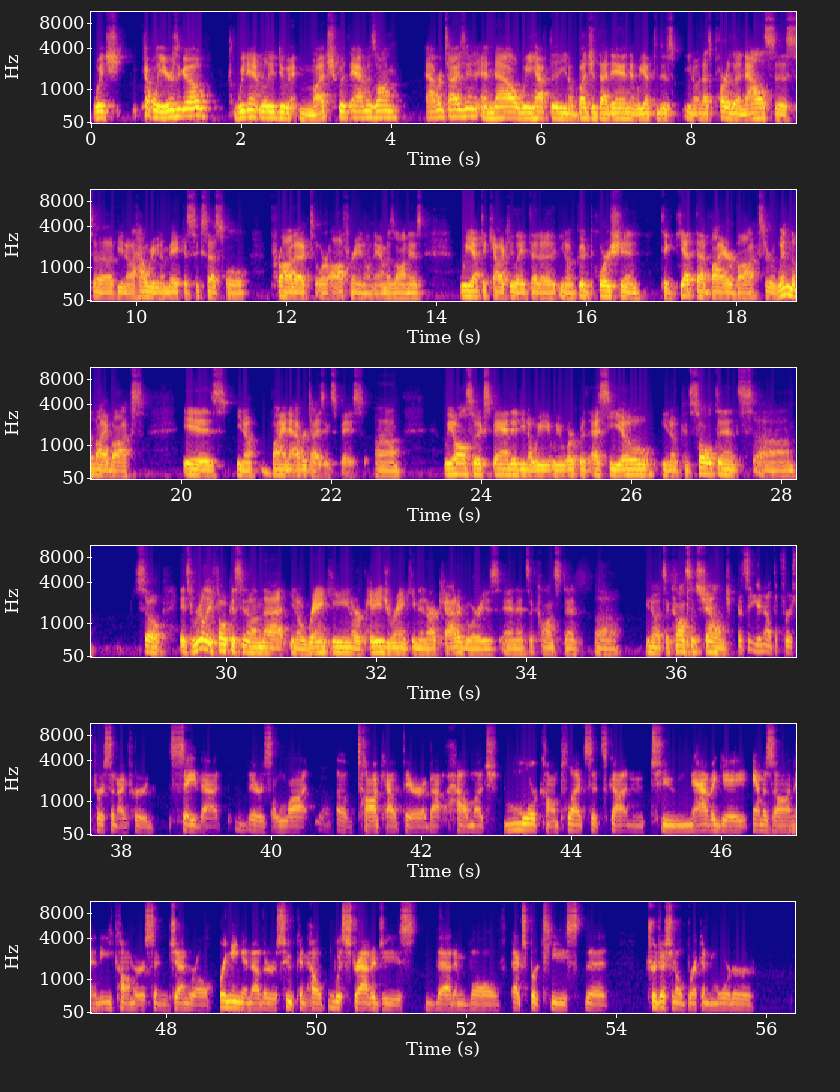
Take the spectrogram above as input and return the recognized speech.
which a couple of years ago we didn't really do it much with amazon advertising and now we have to you know budget that in and we have to just you know that's part of the analysis of you know how we're going to make a successful product or offering on amazon is we have to calculate that a you know good portion to get that buyer box or win the buy box is you know buying advertising space. Um, we also expanded you know we, we work with seo you know consultants um, so it's really focusing on that, you know, ranking or page ranking in our categories, and it's a constant, uh, you know, it's a constant challenge. But you're not the first person I've heard say that. There's a lot of talk out there about how much more complex it's gotten to navigate Amazon and e-commerce in general, bringing in others who can help with strategies that involve expertise that traditional brick and mortar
